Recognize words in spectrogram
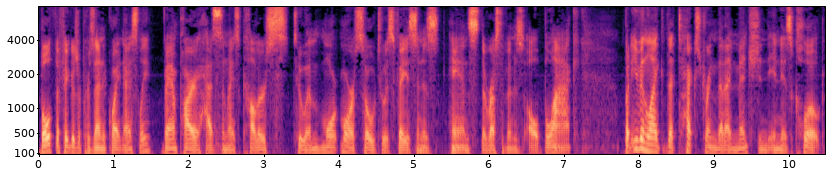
Both the figures are presented quite nicely. Vampire has some nice colors to him, more, more so to his face and his hands. The rest of him is all black. But even like the texturing that I mentioned in his cloak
